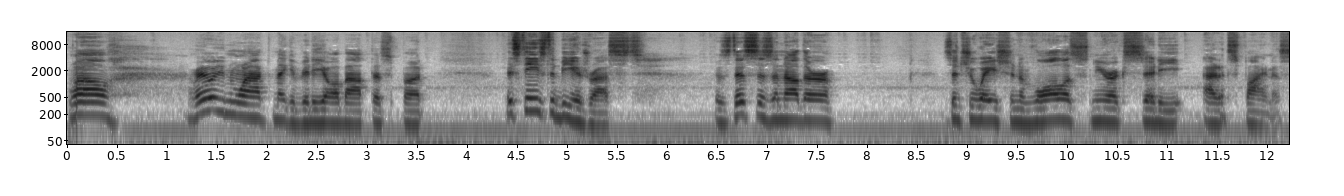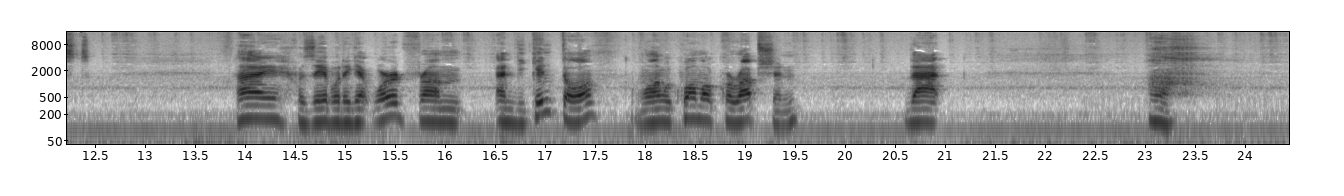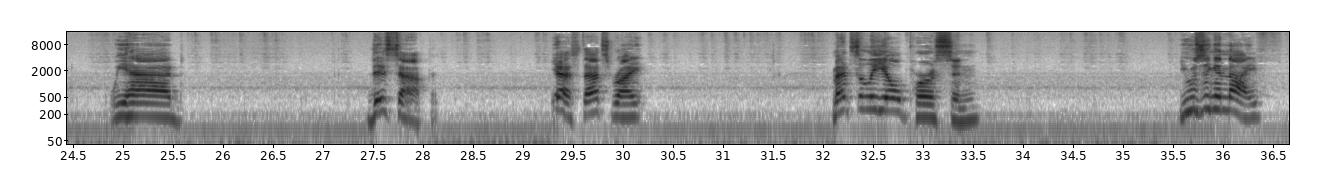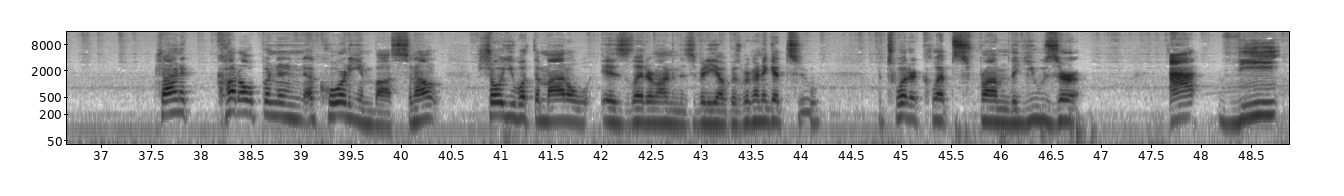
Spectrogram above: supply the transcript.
Well, I really didn't want to have to make a video about this, but this needs to be addressed. Because this is another situation of lawless New York City at its finest. I was able to get word from Andy Quinto, along with Cuomo Corruption, that uh, we had this happen. Yes, that's right. Mentally ill person using a knife trying to cut open an accordion bus. And I'll show you what the model is later on in this video because we're going to get to the Twitter clips from the user at VX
